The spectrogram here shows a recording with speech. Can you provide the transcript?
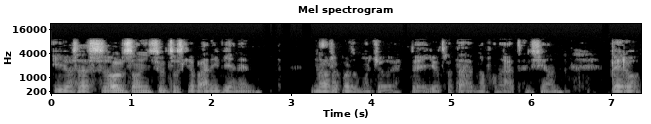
Y o sea, son insultos que van y vienen. No recuerdo mucho de, de ello, tratar de no poner atención. Pero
